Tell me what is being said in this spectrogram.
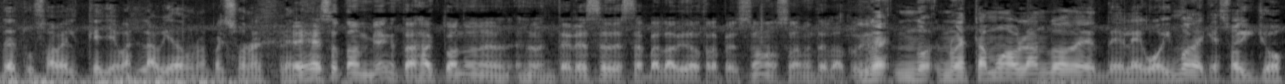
de tu saber que llevas la vida de una persona al frente. Es eso también, estás actuando en, el- en los intereses de salvar la vida de otra persona, no solamente la tuya. no, no estamos hablando de- del egoísmo de que soy yo.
